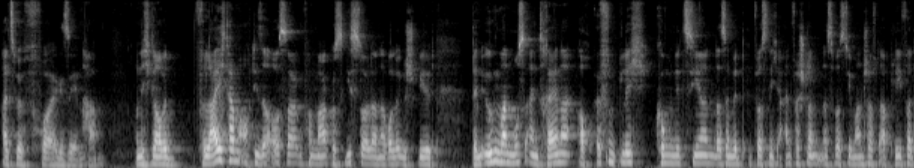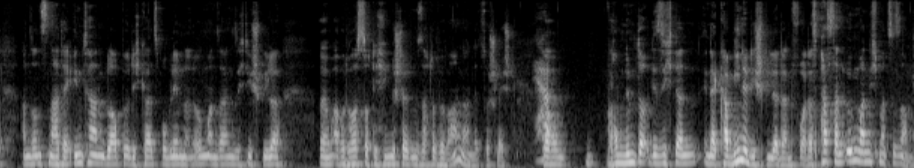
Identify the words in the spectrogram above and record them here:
als wir vorher gesehen haben. Und ich glaube, vielleicht haben auch diese Aussagen von Markus Gisdol eine Rolle gespielt, denn irgendwann muss ein Trainer auch öffentlich kommunizieren, dass er mit etwas nicht einverstanden ist, was die Mannschaft abliefert. Ansonsten hat er intern Glaubwürdigkeitsprobleme. Dann irgendwann sagen sich die Spieler, ähm, aber du hast doch dich hingestellt und gesagt, wir waren gar nicht so schlecht. Ja. Warum, warum nimmt er sich dann in der Kabine die Spieler dann vor? Das passt dann irgendwann nicht mehr zusammen.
